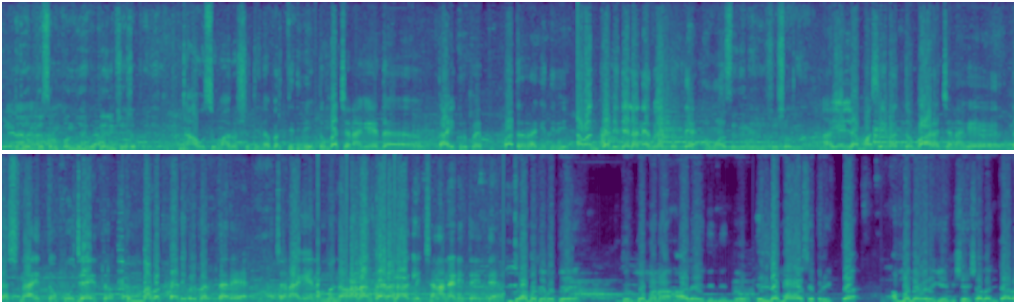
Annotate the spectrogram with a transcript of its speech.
ದುರ್ಗಮ್ಮ ದೇವಸ್ಥಾನಕ್ಕೆ ಬಂದು ಇವತ್ತೇನು ವಿಶೇಷ ಪೂಜೆ? ಇದೆ? ನಾವು ಸುಮಾರು ವರ್ಷದಿಂದ ಬರ್ತಿದ್ದೀವಿ. ತುಂಬಾ ಚೆನ್ನಾಗಿ ದ- ತಾಯಿ ಕೃಪೆ ಪಾತ್ರರಾಗಿದ್ದೀವಿ. ನಾವು ಅಂದ್ಕೊಂಡಿದ್ದೆಲ್ಲ ನೆರವೇರ್ತೈತೆ ಅಮಾವಾಸ್ಯೆ ದಿನ ವಿಶೇಷವಾಗಿದೆ ಆ ಎಳ್ಳಮಾಸೆ ಇವತ್ತು ಬಹಳ ಚೆನ್ನಾಗಿ ದರ್ಶನ ಆಯ್ತು ಪೂಜೆ ಆಯ್ತು. ತುಂಬಾ ಭಕ್ತಾದಿಗಳು ಬರ್ತಾರೆ. ಚೆನ್ನಾಗಿ ನಮ್ಮನ್ನ ಅಲಂಕಾರ ಎಲ್ಲ ಆಗ್ಲಿ ಚೆನ್ನಾಗಿ ನಡೀತೈತೆ. ಗ್ರಾಮ ದೇವತೆ ದುರ್ಗಮ್ಮನ ಆಲಯದಿಂದಿಂದು ಎಳ್ಳಮಾವಾಸ್ಯೆ ಪ್ರಯುಕ್ತ ಅಮ್ಮನವರಿಗೆ ವಿಶೇಷ ಅಲಂಕಾರ,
